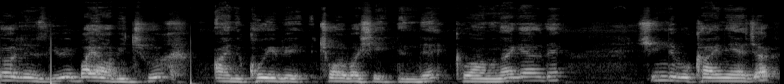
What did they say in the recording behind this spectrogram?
Gördüğünüz gibi bayağı bir cıvık. Aynı koyu bir çorba şeklinde kıvamına geldi. Şimdi bu kaynayacak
